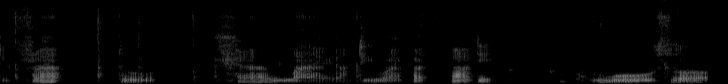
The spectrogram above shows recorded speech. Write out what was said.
different to can my dy but party was uh,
